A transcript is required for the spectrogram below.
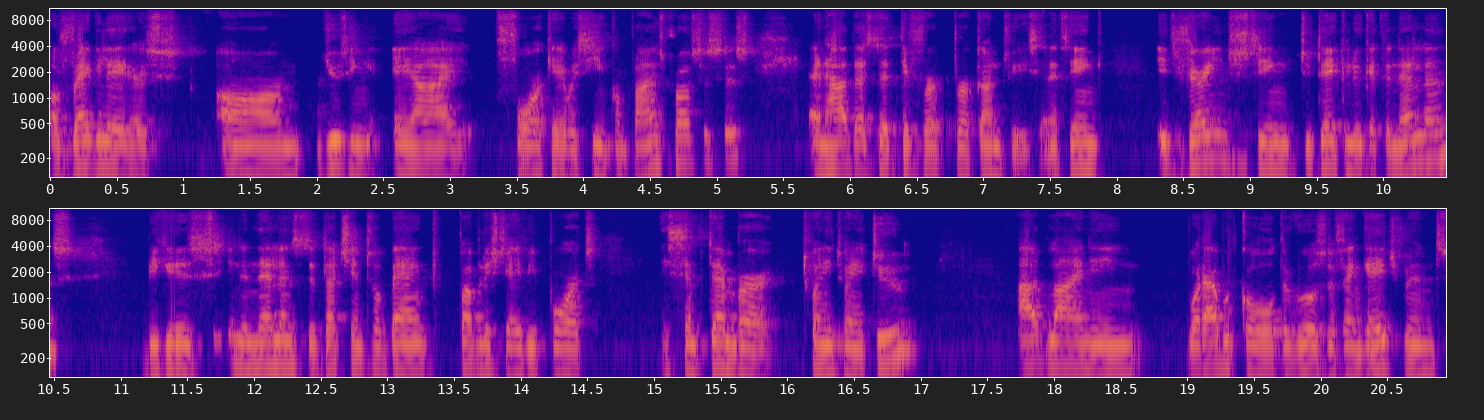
of regulators on using AI for KYC and compliance processes and how does that differ per countries? And I think it's very interesting to take a look at the Netherlands because in the Netherlands, the Dutch Central Bank published a report in September 2022 outlining what I would call the rules of engagement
